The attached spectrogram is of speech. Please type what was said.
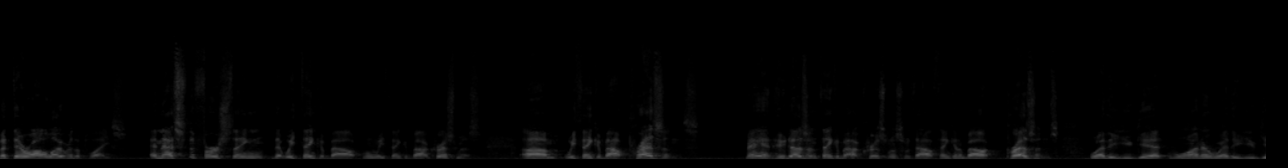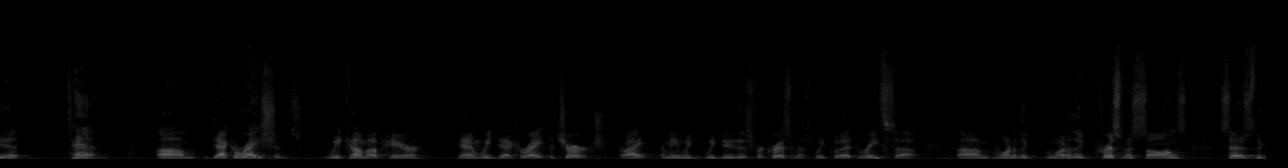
but they're all over the place. And that's the first thing that we think about when we think about Christmas. Um, we think about presents. Man, who doesn't think about Christmas without thinking about presents? Whether you get one or whether you get ten. Um, decorations. We come up here and we decorate the church, right? I mean, we, we do this for Christmas. We put wreaths up. Um, one of the one of the Christmas songs says the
